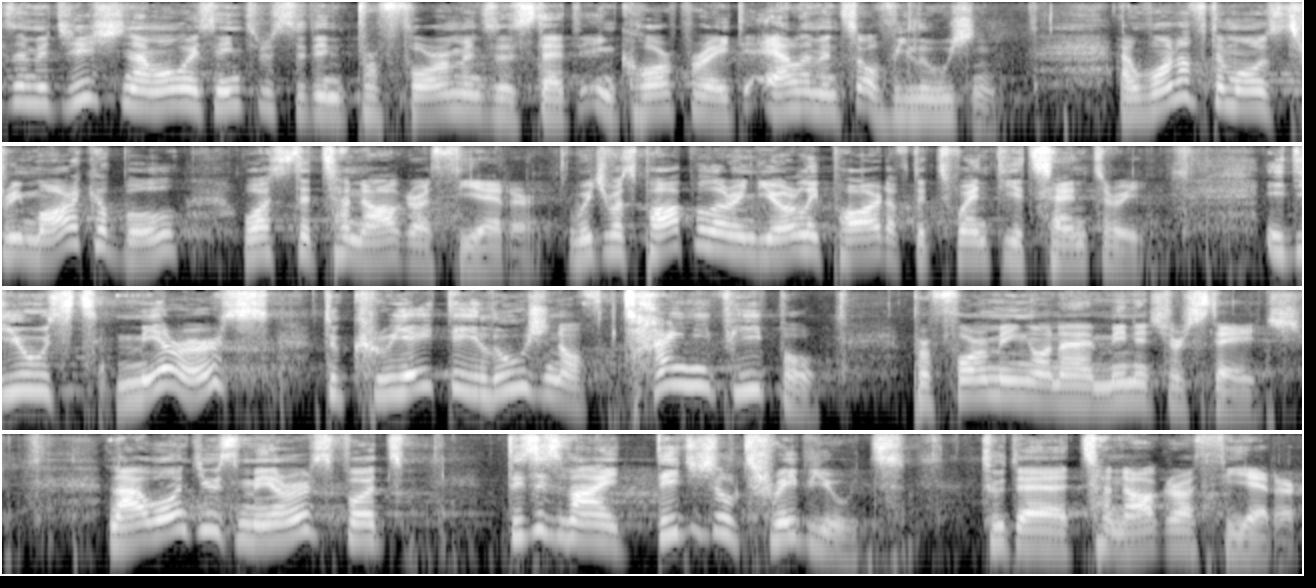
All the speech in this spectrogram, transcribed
As a magician, I'm always interested in performances that incorporate elements of illusion. And one of the most remarkable was the Tanagra Theater, which was popular in the early part of the 20th century. It used mirrors to create the illusion of tiny people performing on a miniature stage. Now, I won't use mirrors, but this is my digital tribute to the Tanagra Theater.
